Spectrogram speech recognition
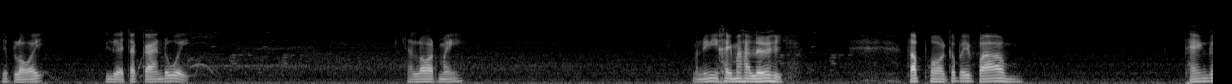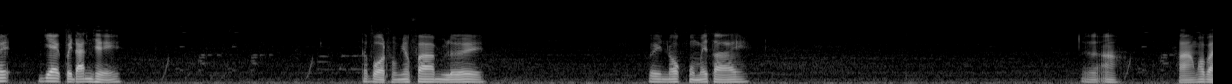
เรียบร้อย เหลือจัดการด้วย จะรอดไหม มันไม่มีใครมาเลย ซัพพอร์ตก็ไปฟาร์ม แทงก็แยกไปดันเฉยตาบอดผมยังฟาร์มอยู่เลย เฮ้ย นกผมไม่ตาย เออ อะ ฟาร์มเข้าไป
